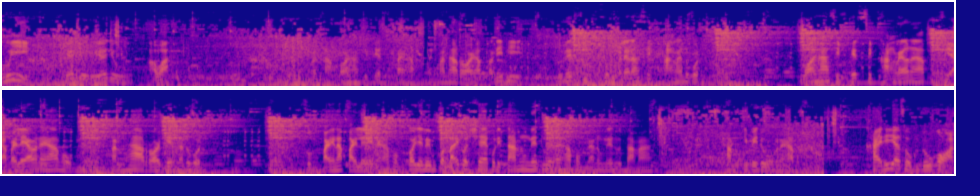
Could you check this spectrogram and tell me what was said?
อุ้ยเยอะอยู่เยอะอยู่เอาวะ มาสามร้อยห้าสิบเพชรไปครับหนึ่งพันห้าร้อยครับ ตอนนี้พี่ลุงเนสสุ่มไปแล้วนะสิบครั้งแล้วทุกคน 150 เพชร 10 ครั้งแล้วนะครับ เสียไปแล้วนะครับผม 1,500 เพชรนะทุกคน สุ่มไปนับไปเลยนะครับผม ก็อย่าลืมกดไลค์ กดแชร์ กดติดตามลุงเน็ตด้วยนะครับผมนะลุงเน็ตอุตส่าห์มาทำคลิปไปดูนะครับ ใครที่จะสุ่มดูก่อน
